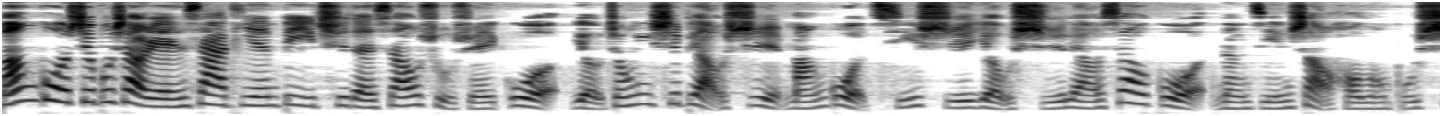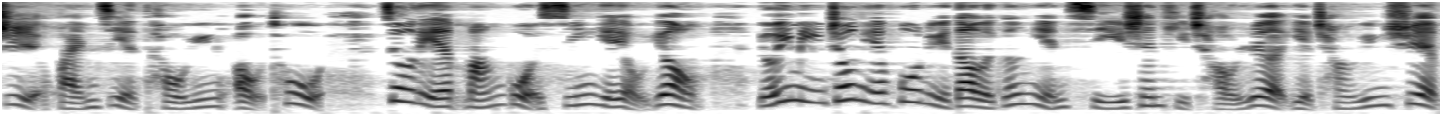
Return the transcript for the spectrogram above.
芒果是不少人夏天必吃的消暑水果。有中医师表示，芒果其实有食疗效果，能减少喉咙不适，缓解头晕呕吐。就连芒果心也有用。有一名中年妇女到了更年期，身体潮热，也常晕眩，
